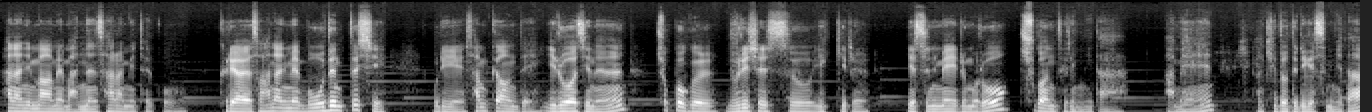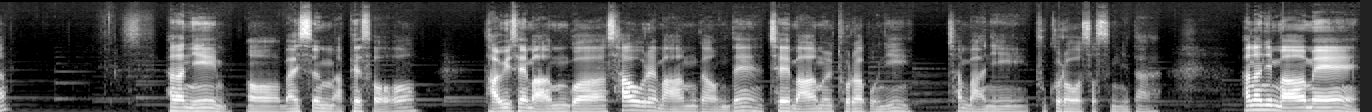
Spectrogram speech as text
하나님 마음에 맞는 사람이 되고 그리하여서 하나님의 모든 뜻이 우리의 삶 가운데 이루어지는 축복을 누리실 수 있기를 예수님의 이름으로 축원드립니다. 아멘. 기도드리겠습니다. 하나님 어, 말씀 앞에서 다윗의 마음과 사울의 마음 가운데 제 마음을 돌아보니 참 많이 부끄러웠었습니다. 하나님 마음에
